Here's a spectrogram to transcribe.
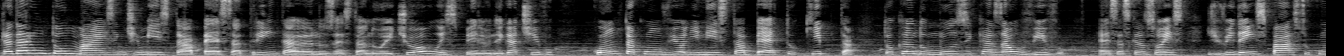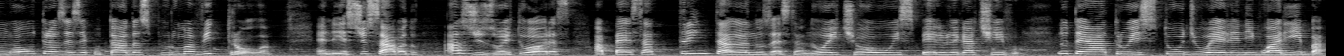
Para dar um tom mais intimista à peça 30 anos esta noite ou Espelho Negativo, conta com o violinista Beto Kipta, tocando músicas ao vivo. Essas canções dividem espaço com outras executadas por uma vitrola. É neste sábado, às 18 horas, a peça 30 anos esta noite ou O Espelho Negativo, no Teatro Estúdio Helene Guariba,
